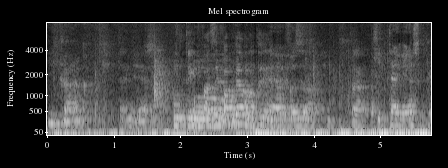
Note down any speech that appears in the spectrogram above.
Ih, caraca, que tag é essa? Não tem que fazer papel, não tem? É, vou fazer lá. Tá. Que tag é essa aqui?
